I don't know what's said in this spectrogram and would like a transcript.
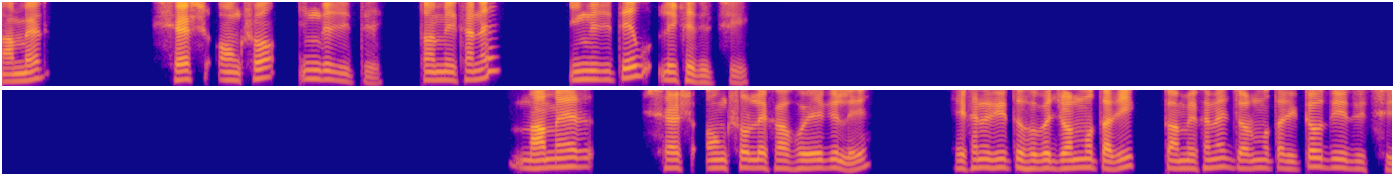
নামের শেষ অংশ ইংরেজিতে। তো আমি এখানে ইংরেজিতেও লিখে দিচ্ছি। নামের শেষ অংশ লেখা হয়ে গেলে এখানে দিতে হবে জন্ম তারিখ। তো আমি এখানে জন্ম তারিখটাও দিয়ে দিচ্ছি।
